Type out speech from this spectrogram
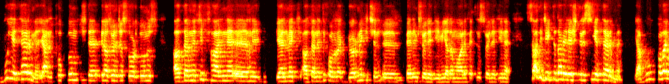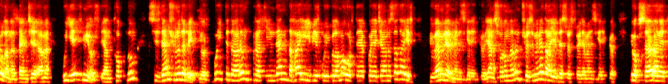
bu yeter mi? Yani toplum işte biraz önce sorduğunuz alternatif haline e, hani gelmek, alternatif olarak görmek için e, benim söylediğimi ya da muhalefetin söylediğini sadece iktidar eleştirisi yeter mi? Ya bu kolay olanı bence ama bu yetmiyor. Yani toplum sizden şunu da bekliyor. Bu iktidarın pratiğinden daha iyi bir uygulama ortaya koyacağınıza dair güven vermeniz gerekiyor. Yani sorunların çözümüne dair de söz söylemeniz gerekiyor. Yoksa hani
